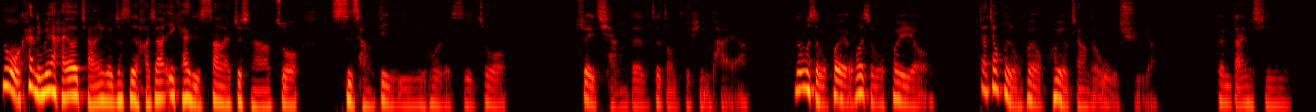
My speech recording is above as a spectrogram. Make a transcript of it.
那我看里面还有讲一个，就是好像一开始上来就想要做市场第一，或者是做最强的这种子品牌啊。那为什么会为什么会有大家为什么会有会有这样的误区啊？跟担心，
